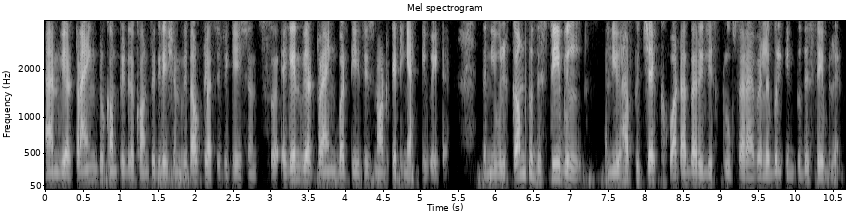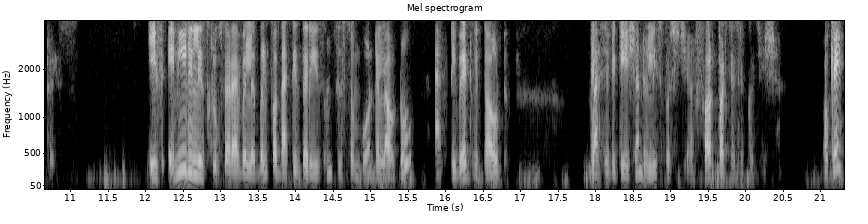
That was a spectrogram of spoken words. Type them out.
and we are trying to complete the configuration without classifications so again we are trying but it is not getting activated. Then you will come to this table and you have to check what the release groups are available into this table entries. If any release groups are available for that is the reason system won't allow to activate without classification release procedure for purchase requisition. Okay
